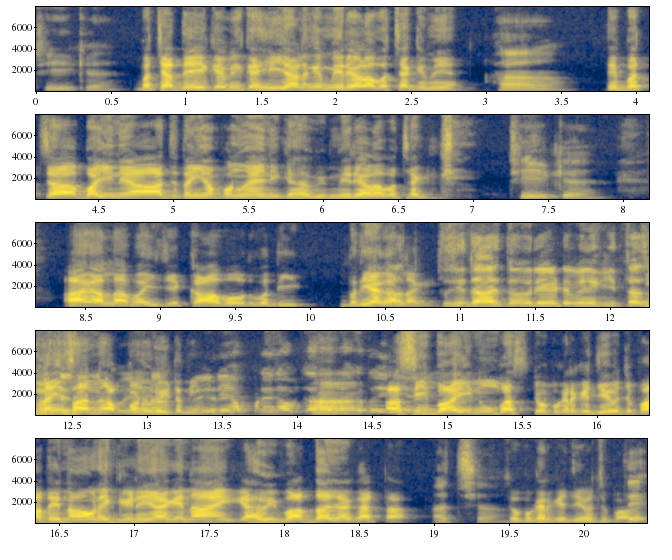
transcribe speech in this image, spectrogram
ਠੀਕ ਹੈ। ਬੱਚਾ ਦੇਖ ਕੇ ਵੀ ਕਹੀ ਜਾਣਗੇ ਮੇਰੇ ਵਾਲਾ ਬੱਚਾ ਕਿਵੇਂ ਆ ਹਾਂ। ਤੇ ਬੱਚਾ ਬਾਈ ਨੇ ਅੱਜ ਤਾਈਂ ਆਪਾਂ ਨੂੰ ਐ ਨਹੀਂ ਕਿਹਾ ਵੀ ਮੇਰੇ ਵਾਲਾ ਬੱਚਾ ਠੀਕ ਹੈ। ਆਹ ਗੱਲ ਆ ਬਾਈ ਜੇ ਕਾ ਬਹੁਤ ਵੱਡੀ ਵਧੀਆ ਗੱਲ ਆ ਗਈ ਤੁਸੀਂ ਦੱਸ ਦਿਓ ਰੇਟ ਵੀ ਨਹੀਂ ਕੀਤਾ ਸਾਡੇ ਨਹੀਂ ਸਾਨੂੰ ਆਪਾਂ ਨੂੰ ਰੇਟ ਨਹੀਂ ਕਰਿਆ ਆਪਣੇ ਨਾਲ ਵਿਚਾਰਾ ਰੱਖਦਾ ਹੀ ਅਸੀਂ। ਬਾਈ ਨੂੰ ਬਸ ਚੁੱਪ ਕਰਕੇ ਜੇਬ ਚ ਪਾਤੇ ਨਾ ਉਹਨੇ ਗਿਣੇ ਆਗੇ ਨਾ ਐ ਕਿਹਾ ਵੀ ਵਾਧਾ ਜਾਂ ਘਾਟਾ? ਅੱਛਾ ਚੁੱਪ ਕਰਕੇ ਜੇਬ ਚ ਪਾ ਤੇ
